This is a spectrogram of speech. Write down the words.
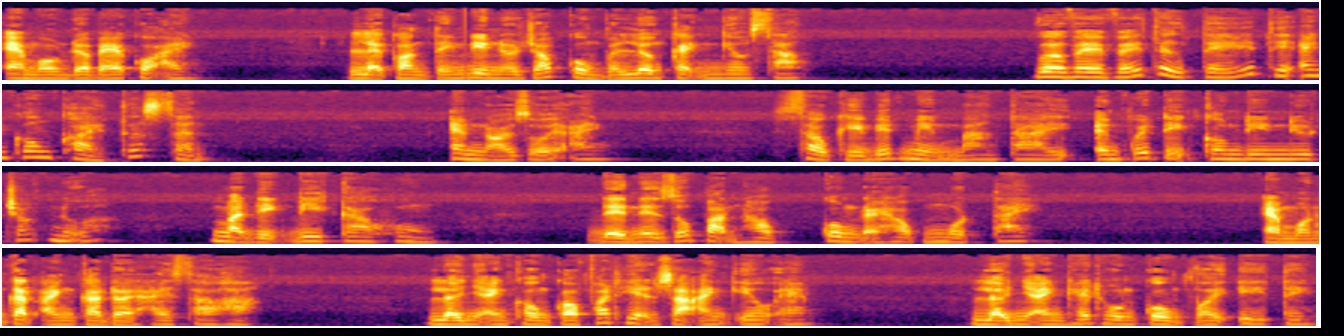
Em ôm đứa bé của anh. Lại còn tính đi New York cùng với Lương Cạnh Nghiêu sao? Vừa về với thực tế thì anh không khỏi tức giận. Em nói dối anh. Sau khi biết mình mang thai, em quyết định không đi New York nữa, mà định đi Cao Hùng. Để để giúp bạn học cùng đại học một tay. Em muốn gặp anh cả đời hay sao hả? Lỡ như anh không có phát hiện ra anh yêu em. Lỡ như anh hết hôn cùng với y tinh.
